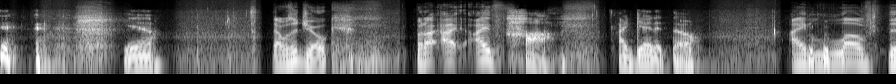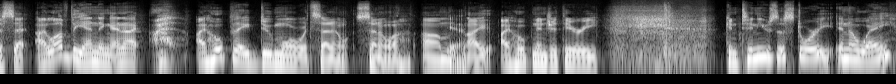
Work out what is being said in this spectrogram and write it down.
yeah. That was a joke, but I I I, Ha. I get it though. I loved this. I love the ending, and I I, I hope they do more with Senua. Senua. Um, Yeah. I I hope Ninja Theory continues the story in a way,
